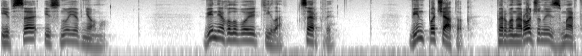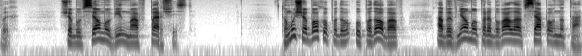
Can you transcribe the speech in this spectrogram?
і все існує в ньому. Він є головою тіла, церкви. Він початок, первонароджений з мертвих, щоб у всьому він мав першість. Тому що Бог уподобав, аби в ньому перебувала вся повнота,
